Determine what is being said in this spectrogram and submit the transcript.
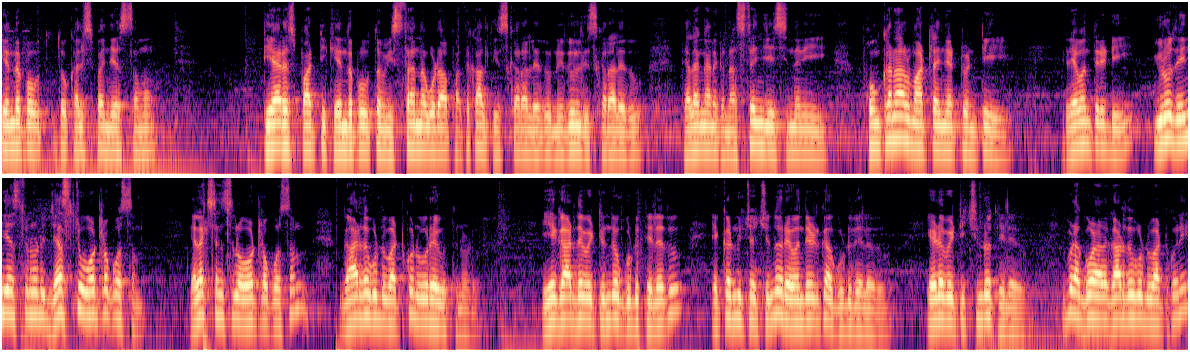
కేంద్ర ప్రభుత్వంతో కలిసి పనిచేస్తాము. టీఆర్ఎస్ పార్టీ కేంద్ర ప్రభుత్వం ఇస్తాన్న కూడా పథకాలు తీసుకురాలేదు నిధులు తీసుకురాలేదు. తెలంగాణకు నష్టం చేసిందని పొంకణాలు మాట్లాడినటువంటి రేవంత్ రెడ్డి ఈరోజు ఏం చేస్తున్నాడు? జస్ట్ ఓట్ల కోసం. ఎలక్షన్స్లో ఓట్ల కోసం గాడిద గుడ్డు పట్టుకొని ఊరేగుతున్నాడు. ఏ గాడిద పెట్టిందో గుడ్డు తెలియదు. ఎక్కడి నుంచి వచ్చిందో రేవంత్ రెడ్డికి ఆ గుడ్డు తెలియదు. ఏడో పెట్టించిందో తెలియదు. ఇప్పుడు ఆ గాడిద గుడ్డు పట్టుకొని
